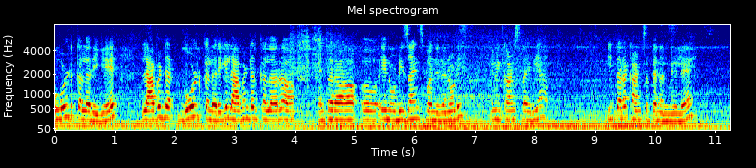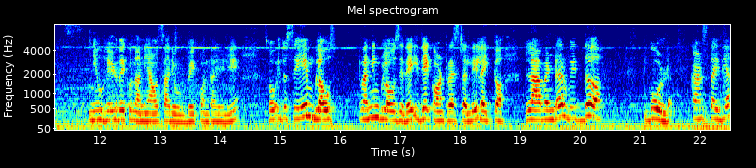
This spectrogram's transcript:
ಗೋಲ್ಡ್ ಕಲರಿಗೆ ಲ್ಯಾವೆಂಡರ್ ಗೋಲ್ಡ್ ಕಲರಿಗೆ ಲ್ಯಾವೆಂಡರ್ ಕಲರ್ ಒಂಥರ ಏನು ಡಿಸೈನ್ಸ್ ಬಂದಿದೆ ನೋಡಿ. ನಿಮಗೆ ಕಾಣಿಸ್ತಾ ಇದೆಯಾ? ಈ ಥರ ಕಾಣಿಸುತ್ತೆ ನನ್ನ ಮೇಲೆ. ನೀವು ಹೇಳಬೇಕು, ನಾನು ಯಾವ ಸಾರಿ ಉಡಬೇಕು ಅಂತ ಹೇಳಿ. ಸೊ ಇದು ಸೇಮ್ ಬ್ಲೌಸ್ ರನ್ನಿಂಗ್ ಬ್ಲೌಸ್ ಇದೆ. ಇದೇ ಕಾಂಟ್ರಾಸ್ಟಲ್ಲಿ ಲೈಕ್ ಲ್ಯಾವೆಂಡರ್ ವಿತ್ ಗೋಲ್ಡ್ ಕಾಣಿಸ್ತಾ ಇದೆಯಾ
